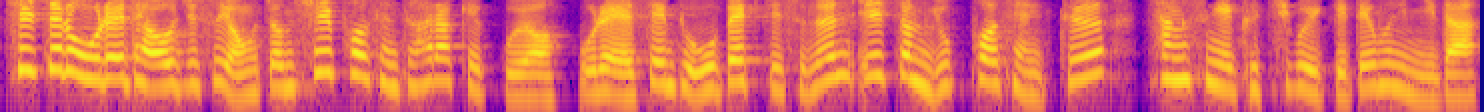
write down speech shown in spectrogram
실제로 올해 다우지수 0.7% 하락했고요. 올해 S&P 500 지수는 1.6% 상승에 그치고 있기 때문입니다.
